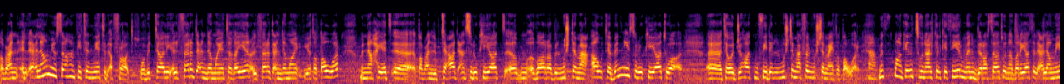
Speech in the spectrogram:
طبعا الإعلام يساهم في تنمية الأفراد وبالتالي الفرد عندما يتغير، الفرد عندما يتطور من ناحية آه، طبعا الابتعاد عن سلوكيات آه، ضارة بالمجتمع أو تبني سلوكيات و توجهات مفيدة للمجتمع فالمجتمع يتطور نعم. مثل ما قلت هنالك الكثير من الدراسات والنظريات الإعلامية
